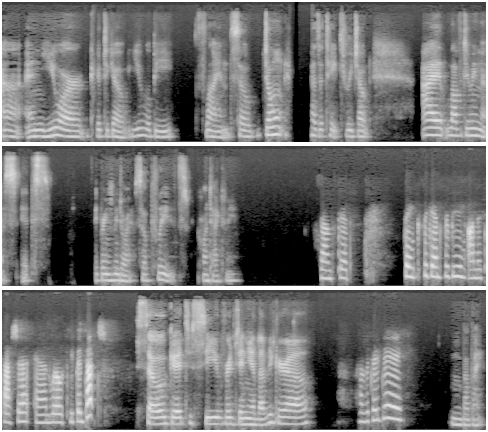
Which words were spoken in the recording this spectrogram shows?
uh, and you are good to go. You will be flying. So don't hesitate to reach out. I love doing this. It's it brings me joy. So please contact me. Sounds good. Thanks again for being on, Natasha, and we'll keep in touch. So good to see you, Virginia. Love you, girl. Have a great day. Bye bye.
